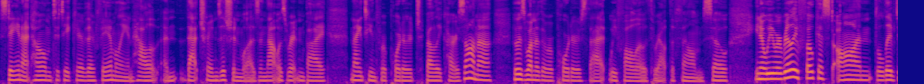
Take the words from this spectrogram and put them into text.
staying at home to take care of their family and how and that transition was. And that was written by 19th reporter Chabeli Carrazana, who is one of the reporters that we follow throughout the film. So, you know, we were really focused on the lived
